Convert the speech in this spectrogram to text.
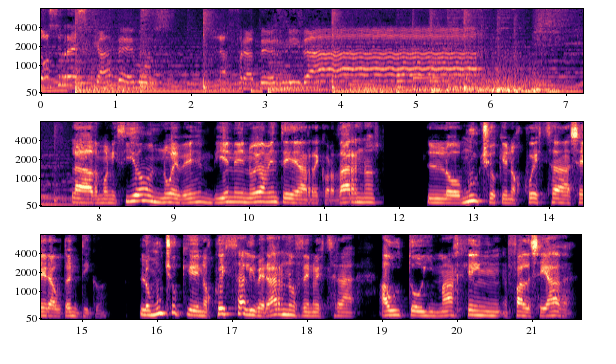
Rescatemos la fraternidad. La admonición 9 viene nuevamente a recordarnos lo mucho que nos cuesta ser auténticos, lo mucho que nos cuesta liberarnos de nuestra autoimagen falseada.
